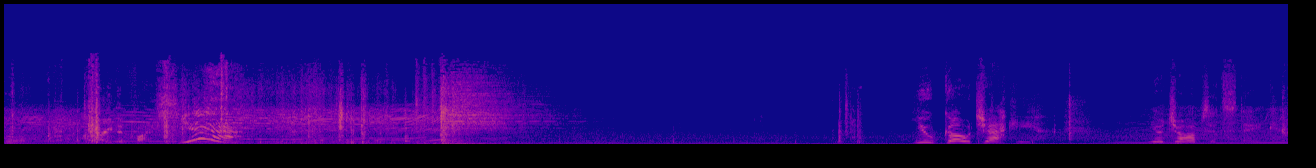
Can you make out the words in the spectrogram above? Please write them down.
home. Great advice. Yeah! You go, Jackie. Your job's at stake.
